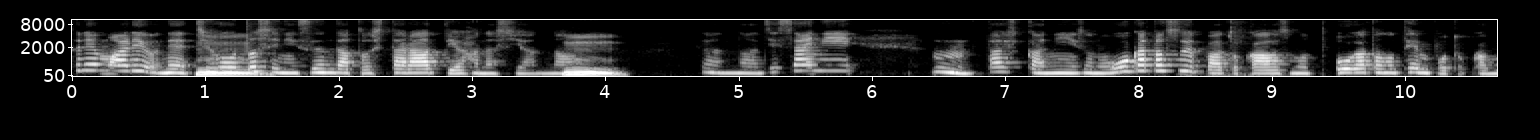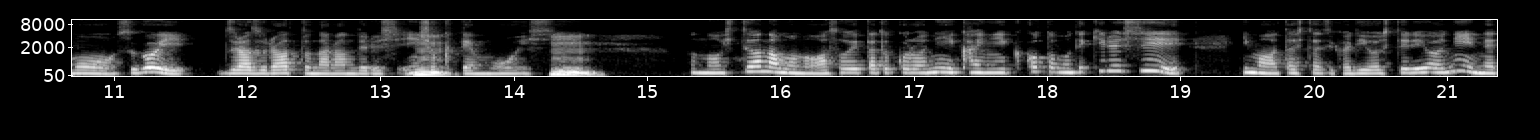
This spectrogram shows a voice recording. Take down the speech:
それもあるよね。うん地方都市に住んだとしたらっていう話やんな。うん、そうやんな。実際に、うん、確かにその大型スーパーとかその大型の店舗とかもすごいずらずらっと並んでるし飲食店も多いし、うん、その必要なものはそういったところに買いに行くこともできるし今私たちが利用しているようにネッ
